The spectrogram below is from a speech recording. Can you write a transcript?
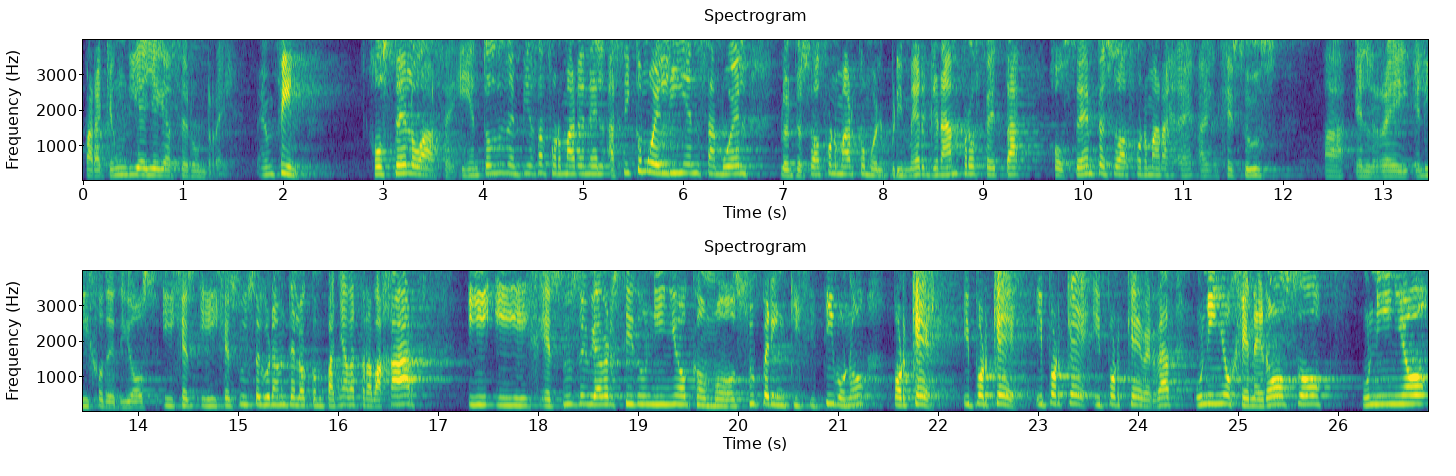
para que un día llegue a ser un rey. En fin, José lo hace y entonces empieza a formar en él, así como Elí en Samuel lo empezó a formar como el primer gran profeta, José empezó a formar en Jesús el rey, el hijo de Dios. Y, Jesús seguramente lo acompañaba a trabajar y, Jesús debió haber sido un niño como súper inquisitivo, ¿no? ¿Por qué? ¿Y por qué? ¿Y por qué? ¿Y por qué? ¿Verdad? Un niño generoso, un niño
